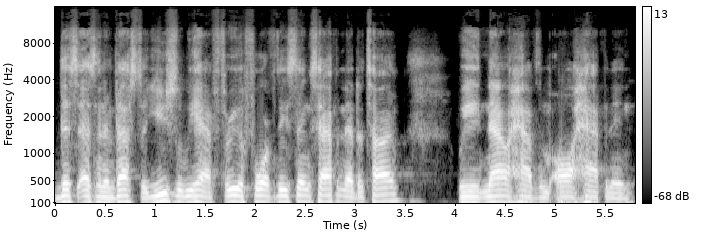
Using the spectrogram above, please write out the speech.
this as an investor, usually we have three or four of these things happen at a time. We now have them all happening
